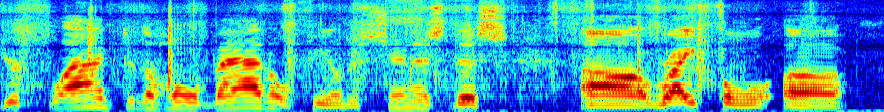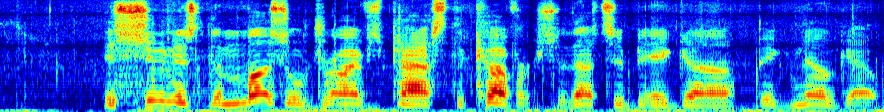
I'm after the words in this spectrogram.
you're flagged to the whole battlefield as soon as this uh, rifle, uh, as soon as the muzzle drives past the cover. So that's a big, uh, big no-go.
